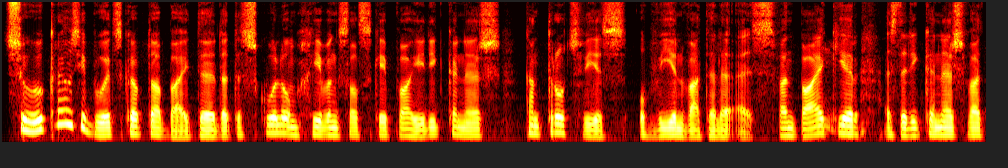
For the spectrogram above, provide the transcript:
So hoe kry ons die boodskap daar buite dat 'n skoolomgewing sal skep waar hierdie kinders kan trots wees op wie en wat hulle is? Want baie keer is dit die kinders wat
